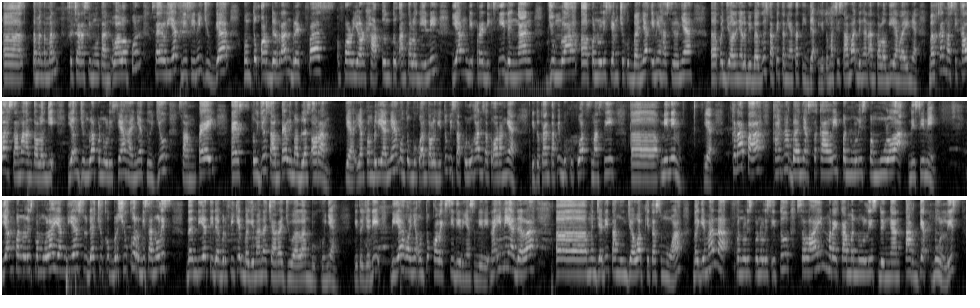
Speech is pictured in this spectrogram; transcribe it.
Eh, teman-teman uh, secara simultan. Walaupun saya lihat di sini juga untuk orderan breakfast for your heart untuk antologi ini yang diprediksi dengan jumlah uh, penulis yang cukup banyak ini hasilnya uh, penjualannya lebih bagus tapi ternyata tidak gitu. Masih sama dengan antologi yang lainnya. Bahkan masih kalah sama antologi yang jumlah penulisnya hanya 7 sampai eh 7 sampai 15 orang ya yang pembeliannya untuk buku antologi itu bisa puluhan satu orangnya gitu kan. Tapi buku quotes masih uh, minim. Ya kenapa? Karena banyak sekali penulis pemula di sini. Yang penulis pemula yang dia sudah cukup bersyukur bisa nulis dan dia tidak berpikir bagaimana cara jualan bukunya gitu. Jadi dia hanya untuk koleksi dirinya sendiri. Nah, ini adalah uh, menjadi tanggung jawab kita semua bagaimana penulis-penulis itu selain mereka menulis dengan target nulis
